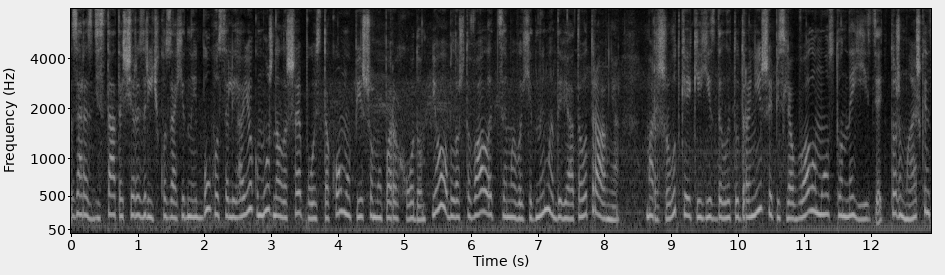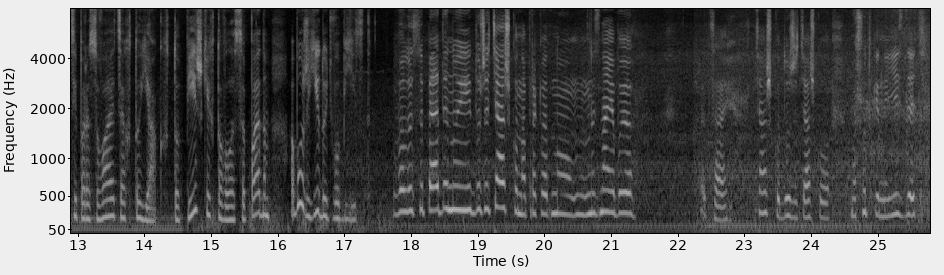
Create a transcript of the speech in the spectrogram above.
Зараз дістати через річку Західний Буг у селі Гайок можна лише по ось такому пішому переходу. Його облаштували цими вихідними 9 травня. Маршрутки, які їздили тут раніше, після обвалу мосту не їздять. Тож мешканці пересуваються хто як, хто пішки, хто велосипедом або ж їдуть в об'їзд. Велосипеди, ну і дуже тяжко, наприклад, ну не знаю, би це тяжко, дуже тяжко. Маршрутки не їздять.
